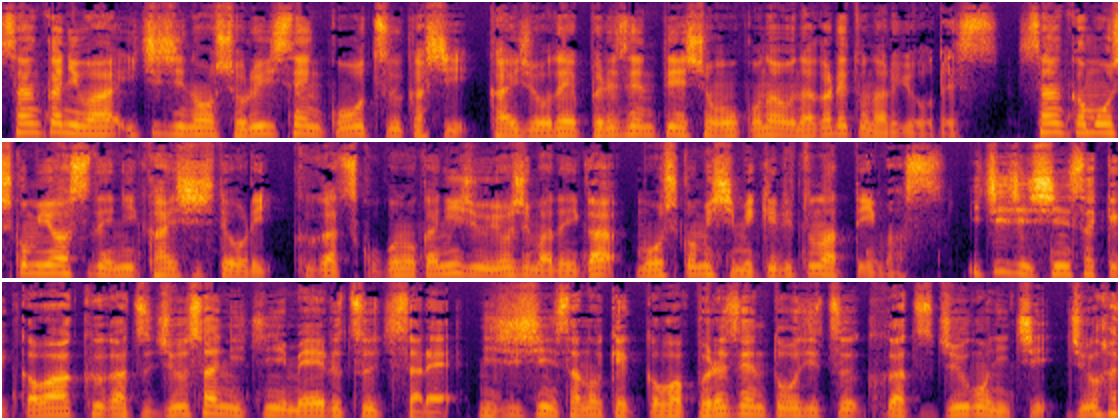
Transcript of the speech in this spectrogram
参加には一時の書類選考を通過し、会場でプレゼンテーションを行う流れとなるようです。参加申し込みはすでに開始しており、9月9日24時までが申し込み締め切りとなっています。一時審査結果は9月13日にメール通知され、二次審査の結果はプレゼン当日9月15日18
